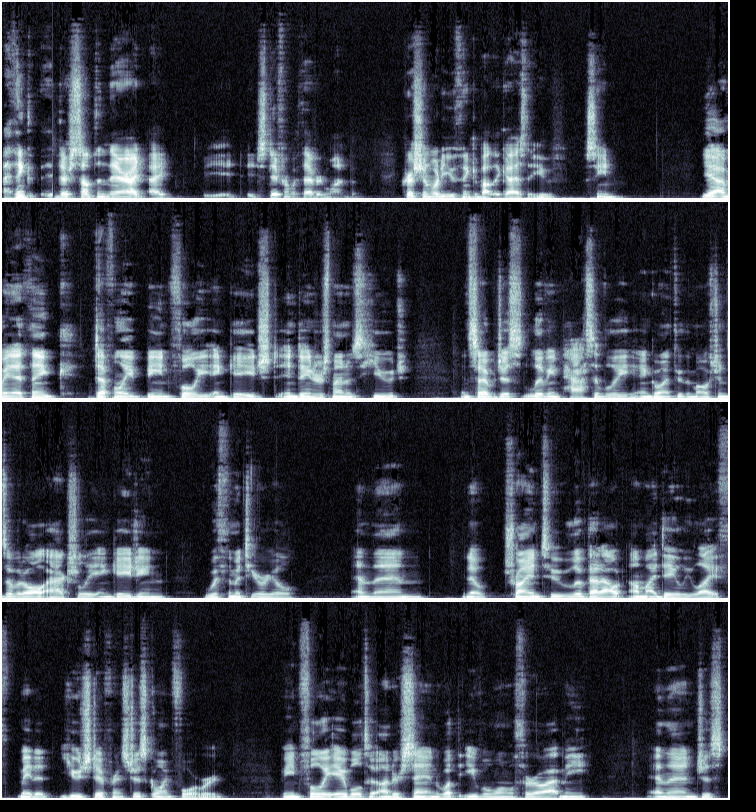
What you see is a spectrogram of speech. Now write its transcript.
I think there's something there. I, I it's different with everyone. But Christian, what do you think about the guys that you've seen? Yeah, I mean, I think definitely being fully engaged in Dangerous Men was huge. Instead of just living passively and going through the motions of it all, actually engaging with the material and then, you know, trying to live that out on my daily life made a huge difference just going forward. Being fully able to understand what the evil one will throw at me and then just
